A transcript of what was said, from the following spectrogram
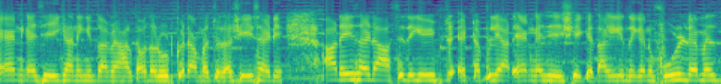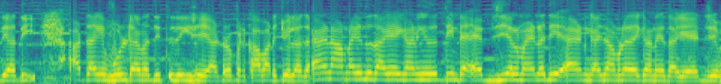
অ্যান্ড গাইছে এইখানে কিন্তু আমি হালকা পাতলা লুট করে আমরা চলে আসি এই সাইডে আর এই সাইডে আসতে দেখি একটা প্লেয়ার অ্যান্ড গাইছে সেকে তাকে কিন্তু এখানে ফুল ড্যামেজ দিয়ে দিই। আর তাকে ফুল ড্যামেজ দিতে দেখি সেই এয়ারড্রপের কাভারে চলে যায়। অ্যান্ড আমরা কিন্তু তাকে এখানে কিন্তু তিনটা এফজিএল মাইরা দিই। অ্যান্ড গাইছে আমরা এখানে তাকে এফজিএল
